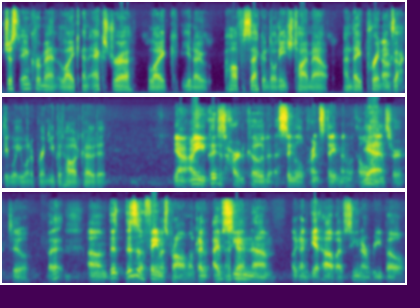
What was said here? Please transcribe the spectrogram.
just increment like an extra, like you know, half a second on each timeout, and they print Yeah. exactly what you want to print. You could hard code it. Yeah, I mean, you could just hard code a single print statement with the whole Yeah. answer too. But um, this this is a famous problem. Like I've I've Okay. seen um, like on GitHub, I've seen a repo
